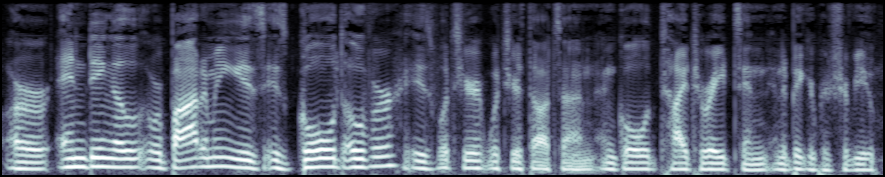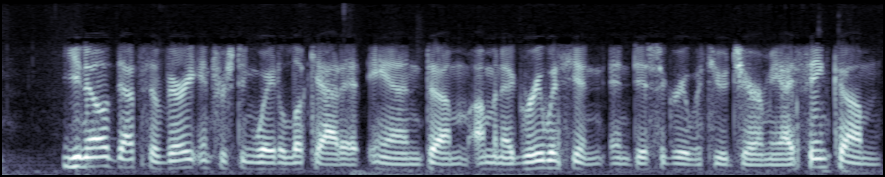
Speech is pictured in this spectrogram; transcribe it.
are ending or bottoming? Is is gold over? Is what's your what's your thoughts on, on gold tied to rates and, and a bigger picture view? You know, that's a very interesting way to look at it, and um, I'm going to agree with you and, and, disagree with you, Jeremy. I think um,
